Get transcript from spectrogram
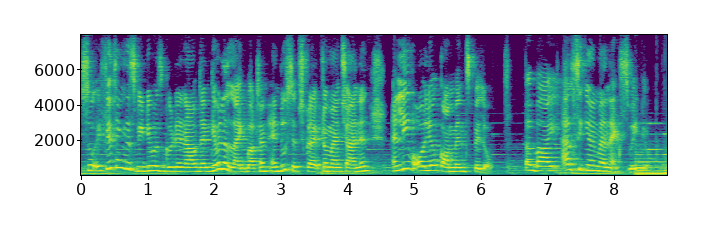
So if you think this video was good enough, then give it a like button and do subscribe to my channel and leave all your comments below. Bye bye. I'll see you in my next video.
